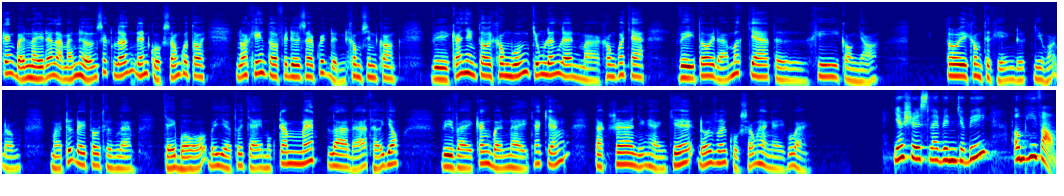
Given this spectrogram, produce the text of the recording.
Căn bệnh này đã làm ảnh hưởng rất lớn đến cuộc sống của tôi. Nó khiến tôi phải đưa ra quyết định không sinh con. Vì cá nhân tôi không muốn chúng lớn lên mà không có cha. Vì tôi đã mất cha từ khi còn nhỏ. Tôi không thực hiện được nhiều hoạt động mà trước đây tôi thường làm. Chạy bộ, bây giờ tôi chạy 100 mét là đã thở dốc. Vì vậy, căn bệnh này chắc chắn đặt ra những hạn chế đối với cuộc sống hàng ngày của bạn. Giáo sư Slavin cho biết, ông hy vọng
